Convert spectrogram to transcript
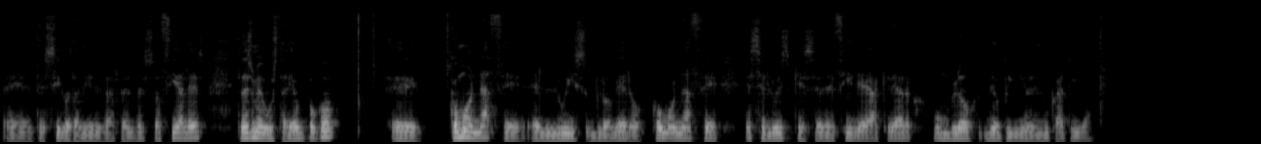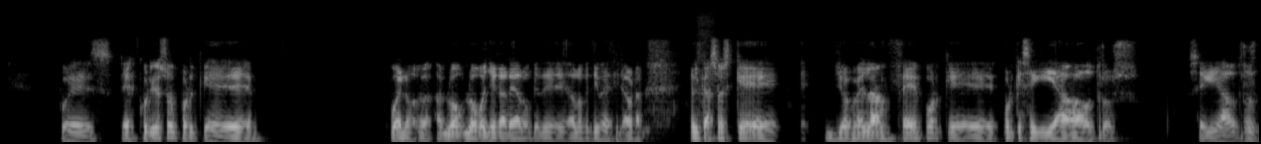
eh, te sigo también en las redes sociales. Entonces me gustaría un poco eh, cómo nace el Luis bloguero, cómo nace ese Luis que se decide a crear un blog de opinión educativa. Pues es curioso porque bueno, luego llegaré a lo, que te, a lo que te iba a decir ahora. El caso es que yo me lancé porque, porque seguía a otros, seguía a otros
